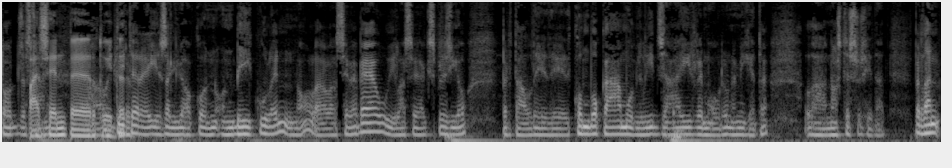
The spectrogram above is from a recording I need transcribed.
tots estan Passen per Twitter. Twitter eh? i és el lloc on, on vehiculen no? la, la seva veu i la seva expressió per tal de, de convocar, mobilitzar i remoure una miqueta la nostra societat. Per tant,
